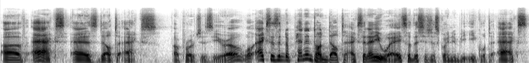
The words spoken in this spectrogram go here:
of x as delta x? Approaches 0. Well, x isn't dependent on delta x in any way, so this is just going to be equal to x.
